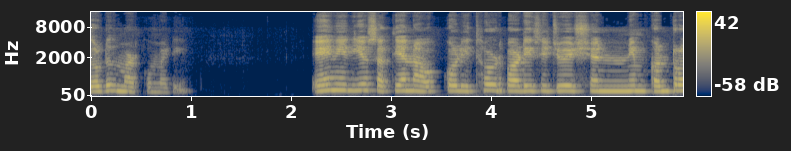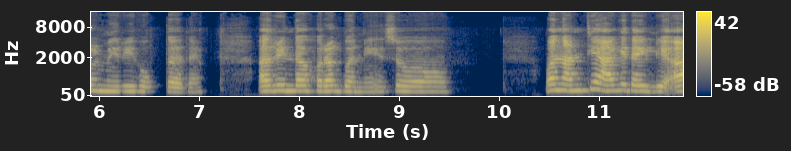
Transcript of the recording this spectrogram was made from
ದೊಡ್ಡದು ಮಾಡ್ಕೊಂಬೇಡಿ. ಏನಿದೆಯೋ ಸತ್ಯನ ಒಪ್ಕೊಳ್ಳಿ. ಥರ್ಡ್ ಪಾರ್ಟಿ ಸಿಚುವೇಶನ್ ನಿಮ್ಮ ಕಂಟ್ರೋಲ್ ಮೀರಿ ಹೋಗ್ತಾ ಇದೆ. ಅದರಿಂದ ಹೊರಗೆ ಬನ್ನಿ. ಸೊ ಒಂದು ಅಂತ್ಯ ಆಗಿದೆ ಇಲ್ಲಿ. ಆ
